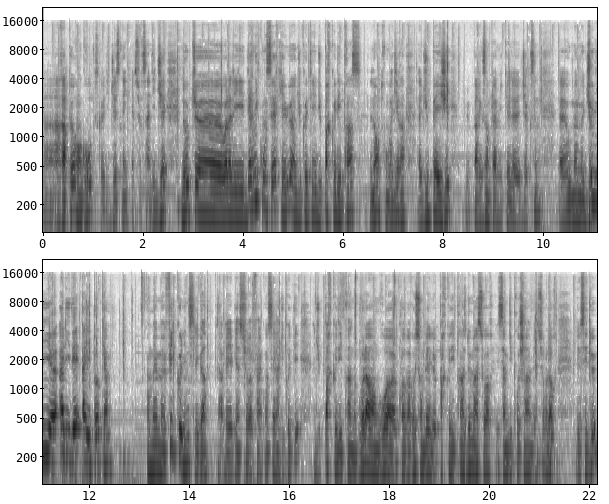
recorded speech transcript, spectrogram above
un rappeur en gros, parce que DJ Snake, bien sûr, c'est un DJ. Donc euh, voilà les derniers concerts qu'il y a eu hein, du côté du Parc des Princes, l'antre, on va dire, hein, du PSG, par exemple à Michael Jackson, ou même Johnny Hallyday à l'époque. Hein ou même Phil Collins, les gars, avait bien sûr fait un concert du côté du Parc des Princes. Donc voilà en gros à quoi va ressembler le Parc des Princes demain soir et samedi prochain, bien sûr, lors de ces deux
